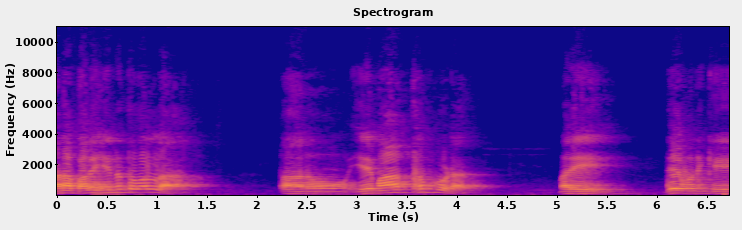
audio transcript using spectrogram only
తన బలహీనత వల్ల తాను ఏమాత్రం కూడా మరి దేవునికి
